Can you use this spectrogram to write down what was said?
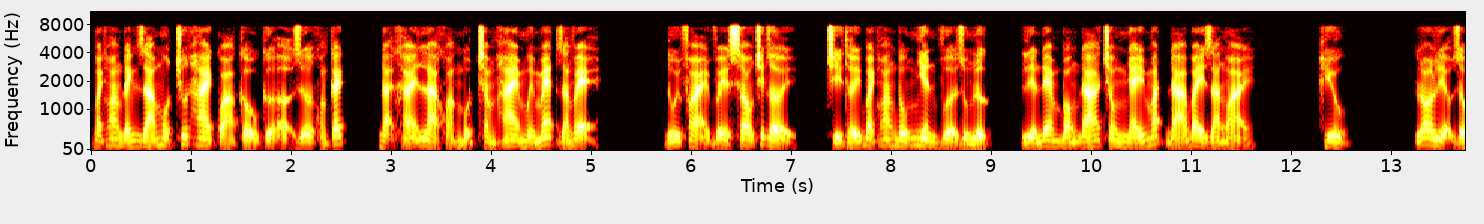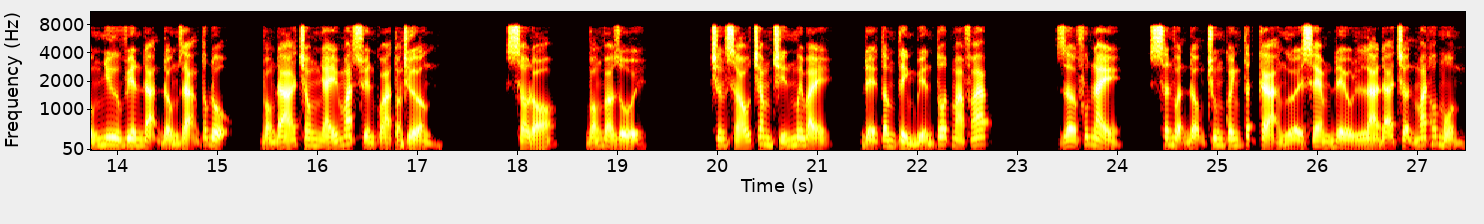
Bạch Hoang đánh giá một chút hai quả cầu cửa ở giữa khoảng cách, đại khái là khoảng 120 mét dáng vẻ. Đuôi phải về sau chết rời, chỉ thấy Bạch Hoang đống nhiên vừa dùng lực, liền đem bóng đá trong nháy mắt đá bay ra ngoài. Hưu. Lo liệu giống như viên đạn đồng dạng tốc độ, bóng đá trong nháy mắt xuyên qua toàn trường. Sau đó, bóng vào rồi. Chương 697, để tâm tình biến tốt ma pháp. Giờ phút này, sân vận động chung quanh tất cả người xem đều là đã trợn mắt hốt mồm,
